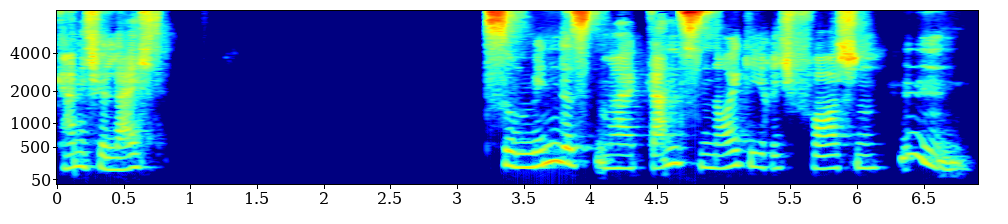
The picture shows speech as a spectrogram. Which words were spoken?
kann ich vielleicht zumindest mal ganz neugierig forschen, hm,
